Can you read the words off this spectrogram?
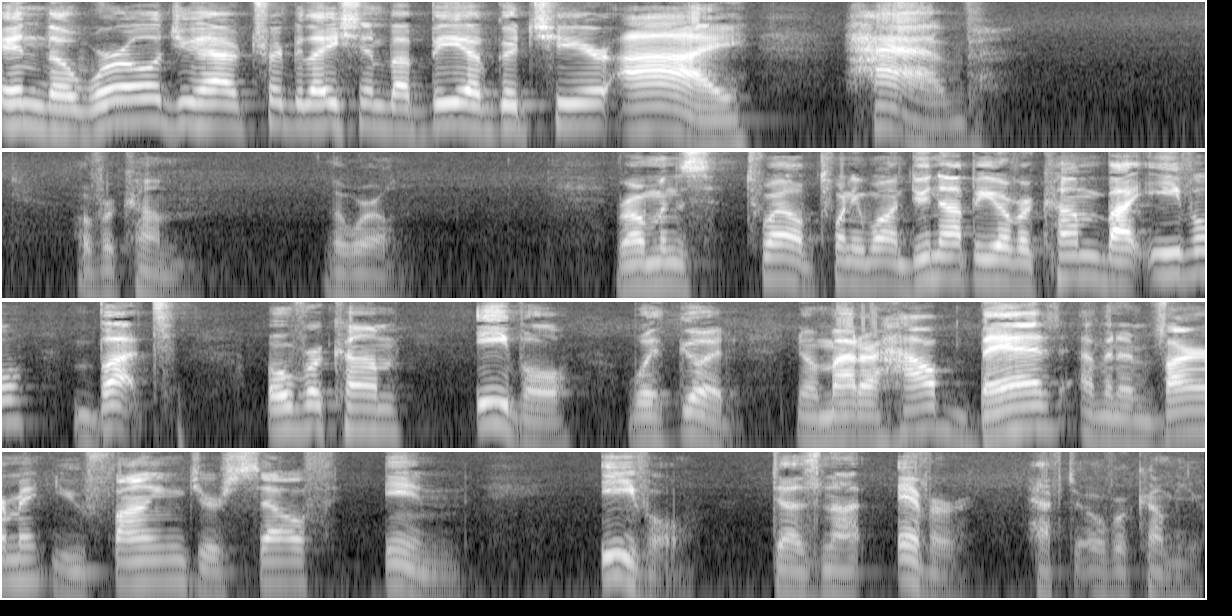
In the world you have tribulation, but be of good cheer. I have overcome the world. Romans 12, 21. Do not be overcome by evil, but overcome evil with good. No matter how bad of an environment you find yourself in, evil does not ever have to overcome you.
